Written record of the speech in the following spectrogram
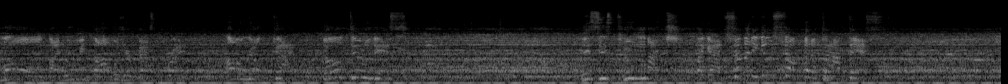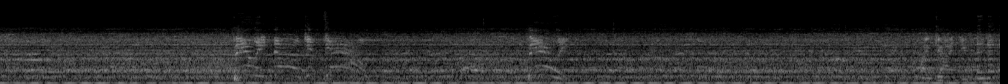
mauled by who we thought was her best friend. Oh, no, God, don't do this. This is too much. My God, somebody do something about this. Bayley, no, get down. Bayley. My God, you... No, no.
